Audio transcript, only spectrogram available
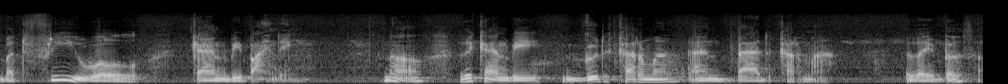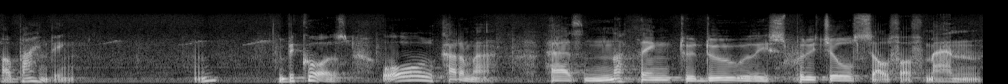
but free will can be binding. Now, there can be good karma and bad karma. They both are binding. Hmm? Because all karma has nothing to do with the spiritual self of man.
